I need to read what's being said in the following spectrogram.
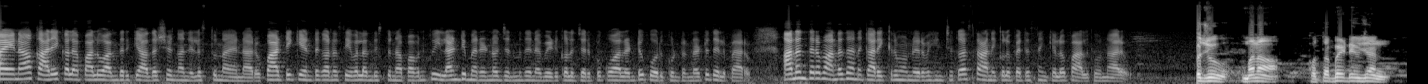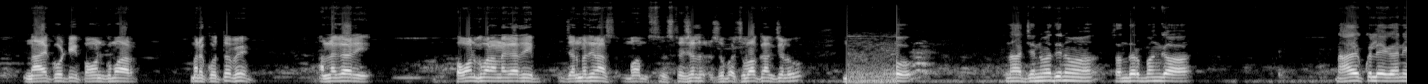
ఆయన కార్యకలాపాలు అందరికీ ఆదర్శంగా నిలుస్తున్నాయన్నారు. పార్టీకి ఎంతగానో సేవలు అందిస్తున్న పవన్కు ఇలాంటి మరెన్నో జన్మదిన వేడుకలు జరుపుకోవాలంటూ కోరుకు కోరుకుంటున్నట్టు తెలిపారు. అనంతరం అన్నదాన కార్యక్రమం నిర్వహించగా స్థానికులు పెద్ద సంఖ్యలో పాల్గొన్నారు. రోజు మన కొత్తపేట డివిజన్ నాయకోటి పవన్ కుమార్ మన కొత్తపేట అన్నగారి పవన్ కుమార్ అన్నగారి జన్మదిన స్పెషల్ శుభ శుభాకాంక్షలు. నా జన్మదిన సందర్భంగా నాయకులే కానీ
